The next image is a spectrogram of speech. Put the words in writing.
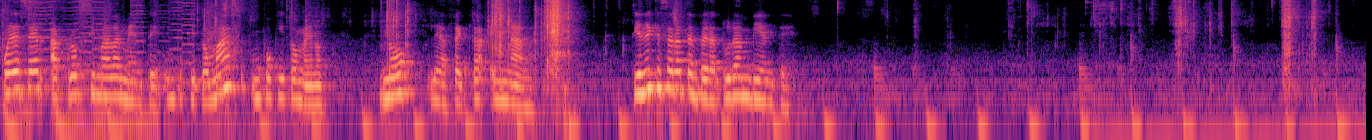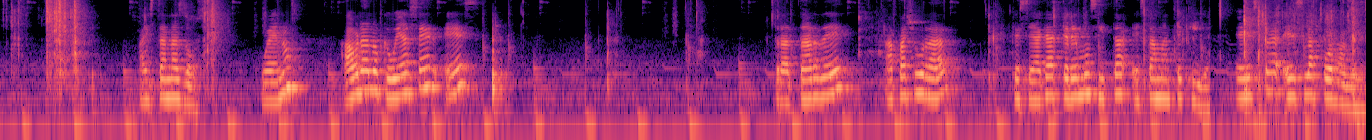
Puede ser aproximadamente un poquito más, un poquito menos. No le afecta en nada. Tiene que ser a temperatura ambiente. Ahí están las dos. Bueno, ahora lo que voy a hacer es tratar de apachurrar que se haga cremosita esta mantequilla. Esta es la forma, miren.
